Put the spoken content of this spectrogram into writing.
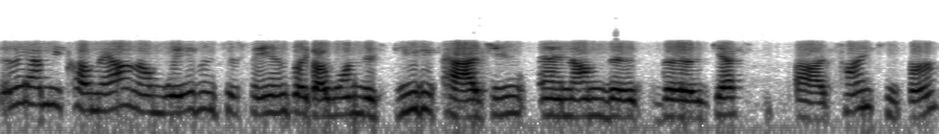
So they had me come out, and I'm waving to fans like I won this beauty pageant, and I'm the the guest uh, timekeeper.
